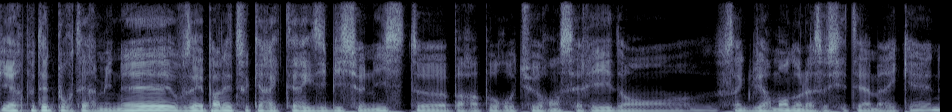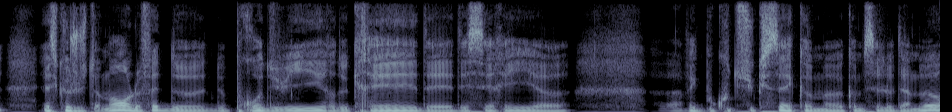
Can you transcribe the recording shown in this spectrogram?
Pierre, peut-être pour terminer, vous avez parlé de ce caractère exhibitionniste euh, par rapport aux tueurs en série, dans, singulièrement dans la société américaine. Est-ce que justement le fait de, produire, de créer des, séries euh, avec beaucoup de succès comme, euh, comme celle de Dahmer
